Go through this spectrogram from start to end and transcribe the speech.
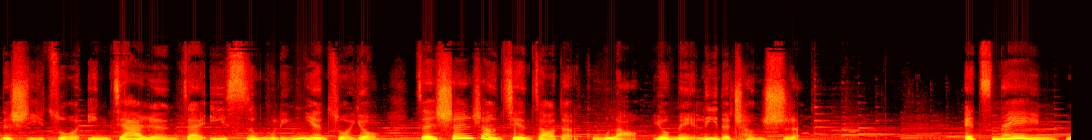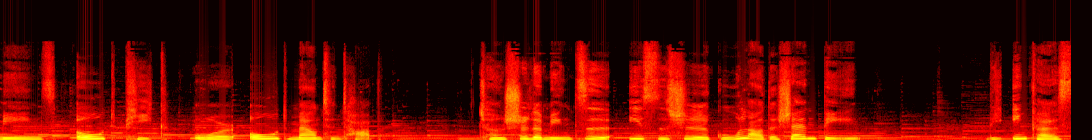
那是一座印加人在一四五零年左右在山上建造的古老又美丽的城市。Its name means old peak or old mountain top。城市的名字意思是古老的山顶。The Incas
